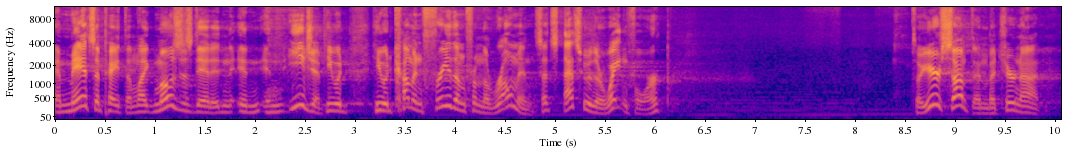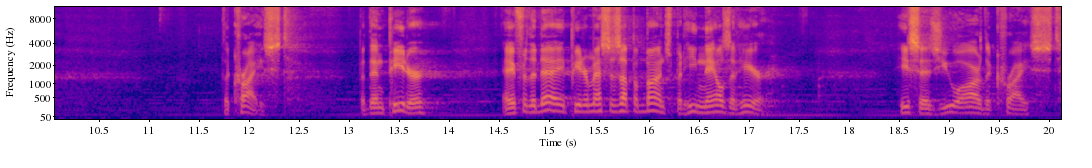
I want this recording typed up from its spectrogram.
emancipate them like Moses did in, in, in, Egypt. He would, he would come and free them from the Romans. That's, that's who they're waiting for. So you're something, but you're not the Christ. But then Peter, A for the day, Peter messes up a bunch, but he nails it here. He says, You are the Christ.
